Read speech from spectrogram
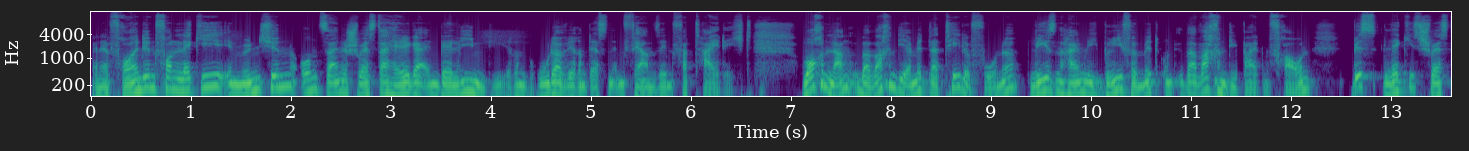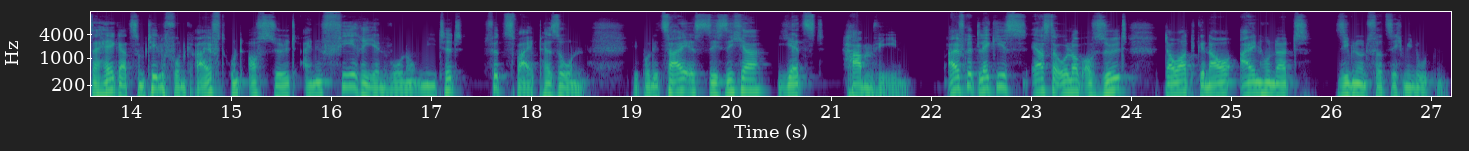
eine Freundin von Lecky in München und seine Schwester Helga in Berlin, die ihren Bruder währenddessen im Fernsehen verteidigt. Wochenlang überwachen die Ermittler Telefone, lesen heimlich Briefe mit und überwachen die beiden Frauen, bis Leckys Schwester Helga zum Telefon greift und auf Sylt eine Ferienwohnung mietet für zwei Personen. Die Polizei ist sich sicher, jetzt haben wir ihn. Alfred Leckys erster Urlaub auf Sylt dauert genau 147 Minuten.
